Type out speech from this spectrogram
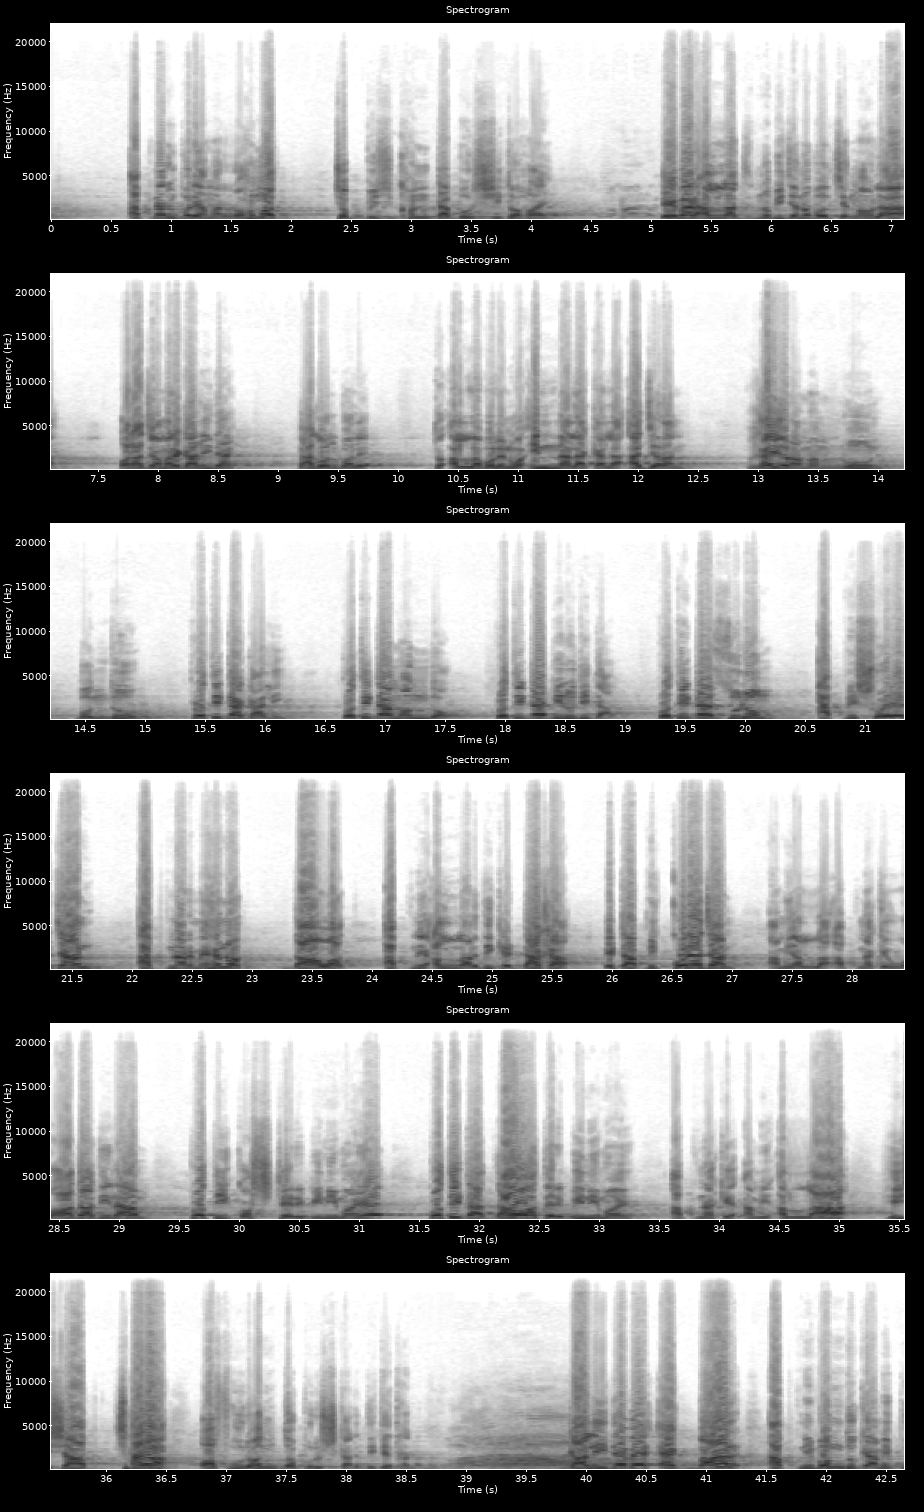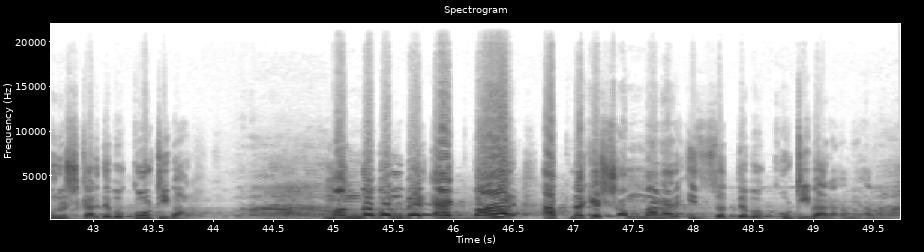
আপনার উপরে আমার রহমত চব্বিশ ঘণ্টা বর্ষিত হয়। তো এবার আল্লাহ নবী যেন বলছেন, মাওলা, ওরা যে আমার গালি দেয়, পাগল বলে। তো আল্লাহ বলেন ও মামনুন। বন্ধু, প্রতিটা গালি, প্রতিটা মন্দ, প্রতিটা বিরোধিতা প্রতিটা জুলুম, আপনি সয়ে যান, আপনার মেহনত, দাওয়াত, আপনি আল্লাহর দিকে ডাকা, এটা আপনি করে যান। আমি আল্লাহ আপনাকে ওয়াদা দিলাম, প্রতি কষ্টের বিনিময়ে, প্রতিটা দাওয়াতের বিনিময়ে আপনাকে আমি আল্লাহ হিসাব ছাড়া অফুরন্ত পুরস্কার দিতে থাকব। গালি দেবে একবার, আপনি বন্ধুকে আমি পুরস্কার দেব কোটিবার। মন্দ বলবে একবার, আপনাকে সম্মান আর ইজ্জত দেব কোটিবার আমি আল্লাহ।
